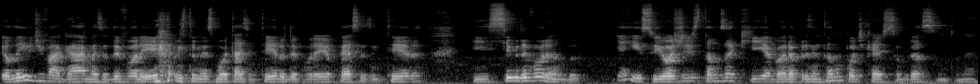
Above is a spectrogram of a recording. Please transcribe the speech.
eu leio devagar, mas eu devorei Instrumentos Mortais inteiro, eu devorei a peças inteira, e sigo devorando. E é isso, e hoje estamos aqui agora apresentando um podcast sobre o assunto, né?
